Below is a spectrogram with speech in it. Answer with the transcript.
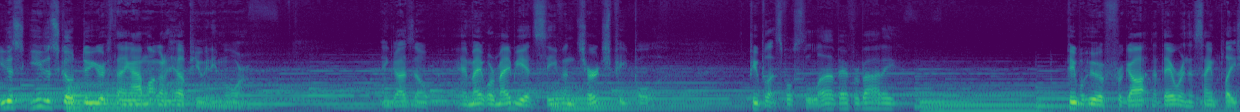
You just you just go do your thing. I'm not going to help you anymore. And God's no, and may, or maybe it's even church people, people that's supposed to love everybody, people who have forgotten that they were in the same place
